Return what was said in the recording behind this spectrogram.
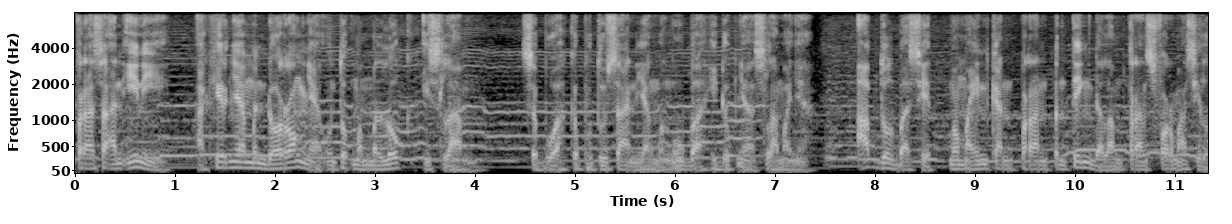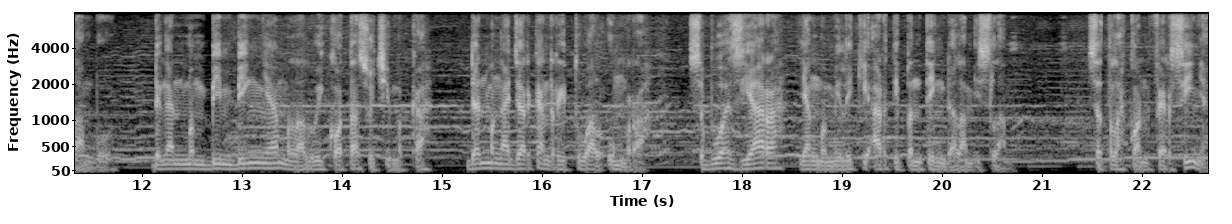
Perasaan ini akhirnya mendorongnya untuk memeluk Islam, sebuah keputusan yang mengubah hidupnya selamanya. Abdul Basit memainkan peran penting dalam transformasi Lambo dengan membimbingnya melalui kota suci Mekah dan mengajarkan ritual umrah, sebuah ziarah yang memiliki arti penting dalam Islam. Setelah konversinya,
